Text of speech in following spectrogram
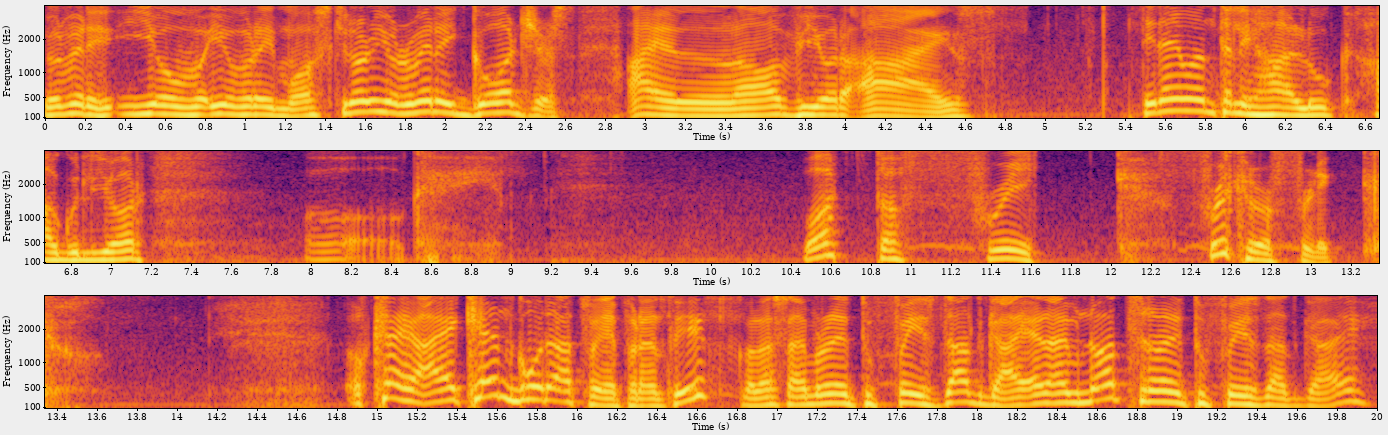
You're very, you're, you're very muscular. You're very gorgeous. I love your eyes. Did anyone tell you how look, how good you are? Okay. What the freak? Freaker freak. Okay, I can't go that way apparently, unless I'm ready to face that guy, and I'm not ready to face that guy.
